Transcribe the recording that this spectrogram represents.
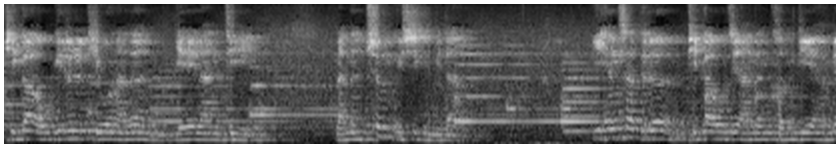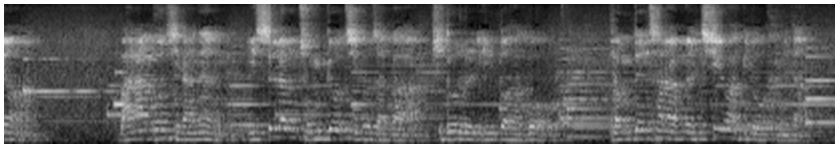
비가 오기를 기원하는 예난디라는 춤 의식입니다. 이 행사들은 비가 오지 않는 건기에 하며 마라부지라는 이슬람 종교 지도자가 기도를 인도하고 병든 사람을 치유하기도 합니다.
